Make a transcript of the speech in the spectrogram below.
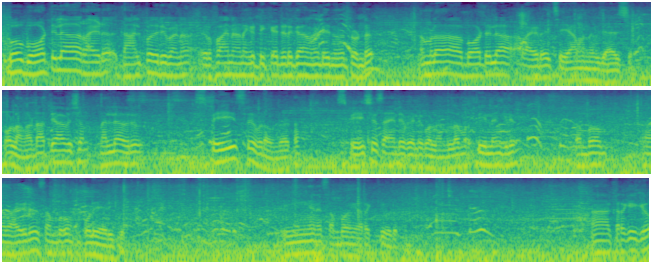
ഇപ്പോൾ ബോട്ടിൽ റൈഡ് നാൽപ്പത് രൂപയാണ്. ഇർഫാനാണെങ്കിൽ ടിക്കറ്റ് എടുക്കാൻ വേണ്ടി നിന്നിട്ടുണ്ട്. നമ്മൾ ബോട്ടിൽ റൈഡ് ചെയ്യാമെന്ന് വിചാരിച്ച് കൊള്ളാം കേട്ടോ. അത്യാവശ്യം നല്ല ഒരു സ്പേസ് ഇവിടെ ഉണ്ട് കേട്ടോ. സ്പേഷ്യസ് അതിന്റെ പേരിൽ കൊള്ളാം. വെള്ളം വൃത്തിയില്ലെങ്കിലും സംഭവം റൈഡ് സംഭവം പൊളിയായിരിക്കും. ഇങ്ങനെ സംഭവം ഇറക്കി വിടും. ആ കറക്കിക്കോ.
